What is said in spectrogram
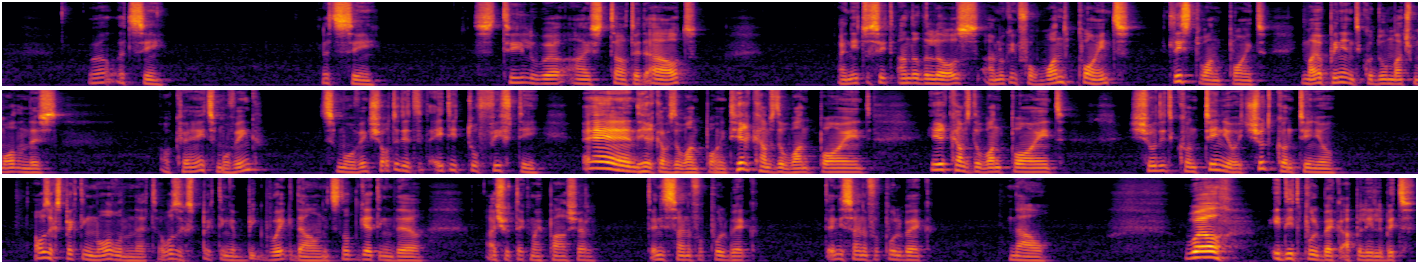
Well, let's see. Let's see still where I started out. I need to sit under the lows. I'm looking for one point, at least one point. In my opinion, it could do much more than this. Okay, it's moving. It's moving. Shorted it at 82.50. And here comes the one point. Here comes the one point. Here comes the one point. Should it continue? It should continue. I was expecting more than that. I was expecting a big breakdown. It's not getting there. I should take my partial. Any sign of a pullback? Any sign of a pullback? Now. Well, it did pull back up a little bit.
